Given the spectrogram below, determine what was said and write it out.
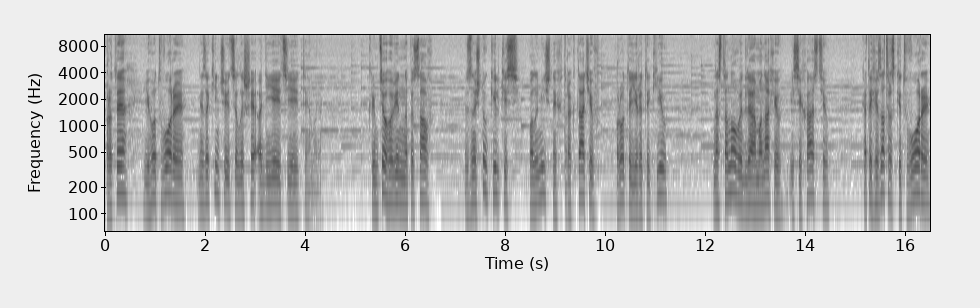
Проте його твори не закінчуються лише однією цією темою. Крім цього, він написав значну кількість полемічних трактатів проти єретиків, настанови для монахів і сіхастів, катехізаторські твори,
